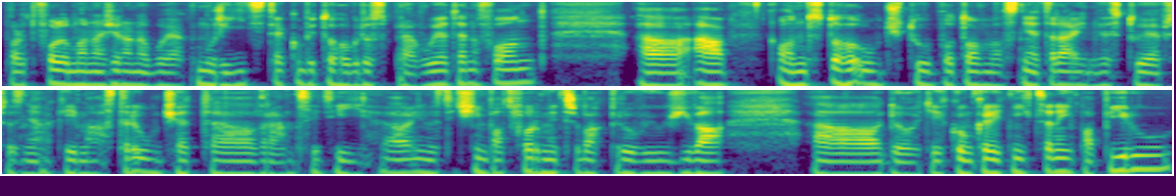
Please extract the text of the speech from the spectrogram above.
portfolio manažera, nebo jak mu říct, jakoby toho, kdo spravuje ten fond. A, a on z toho účtu potom vlastně teda investuje přes nějaký master účet v rámci té investiční platformy třeba, kterou využívá do těch konkrétních cených papírů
